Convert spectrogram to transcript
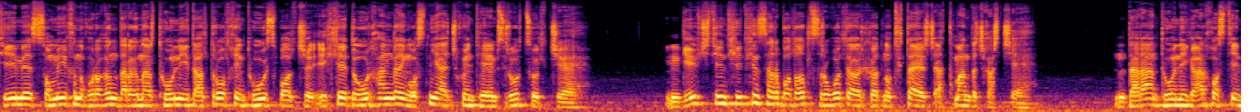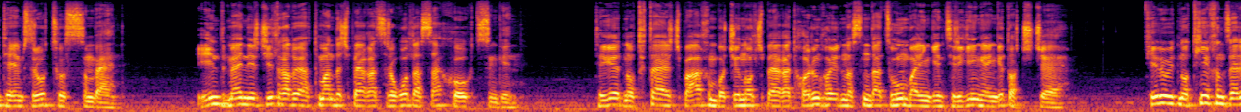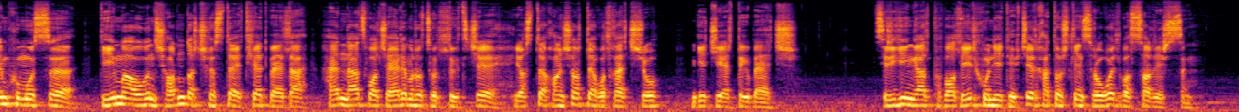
Тиймээс сумынх нь хурган дарганаар түүнийг далдруулахын түүс болж эхлээд өвөр хангаан усны аж ахуйн тэмс рүү цөлжээ. Гэвч тэнд хэдхэн сар болоод сургуулаа орхиод нутагтаа ирж атмандаж гарчээ. Дараа нь түүнийг арх устын тэмс рүү цөлсөн байна. Энд майнер жил гаруй атмандаж байгаа сургуулаасаа хөөгдсөн гин. Тэгээд нутагтаа харж баахан божигнуулж байгаад 22 наснда зүүн баянгийн цэргийн ангид очжээ. Тэр үед нутгийнхан зарим хүмүүс Дима уг нь шоронд очих ёстой этгээд байла. Харин нааз болж айрам руу цөллөгдөжээ. Ёстой хоншоортой гулгайч шүү гэж ярьдаг байж. Цэргийн алб бол эр хүний төвчээр хатуучлын сургууль болсоор ирсэн.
